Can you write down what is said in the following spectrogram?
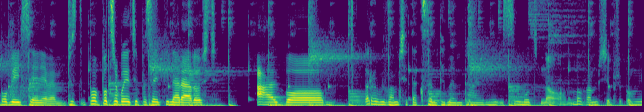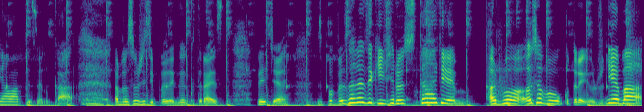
bo nie wiem, potrzebujecie piosenki na radość, albo robi wam się tak sentymentalnie i smutno, bo wam się przypomniała piosenka, albo słyszycie piosenkę, która jest, wiecie, powiązana z jakimś rozstaniem, albo osobą, której już nie ma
